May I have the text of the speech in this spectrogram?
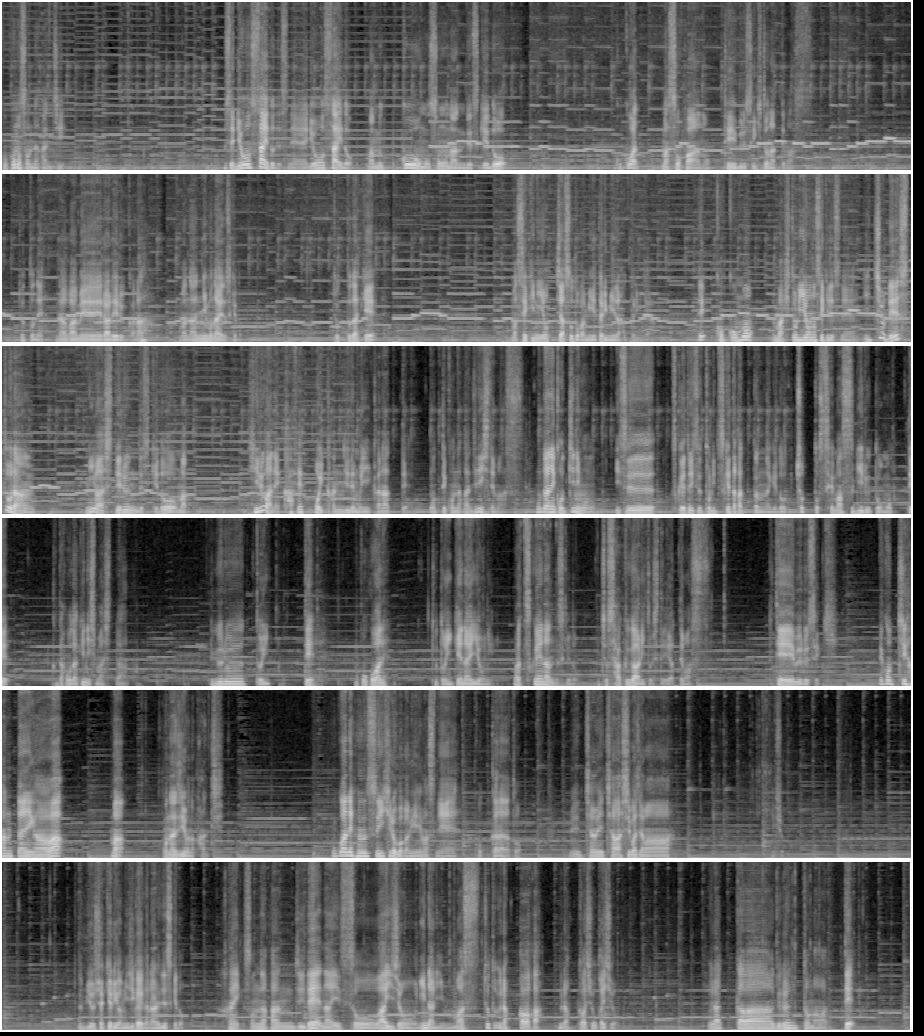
ここもそんな感じ。そして両サイドですね。両サイド。まあ向こうもそうなんですけど、ここは、まあソファーのテーブル席となってます。ちょっとね、眺められるかな。まあ何にもないですけど。ちょっとだけ、まあ席によっちゃ外が見えたり見えなかったりみたいな。で、ここも、まあ一人用の席ですね。一応レストランにはしてるんですけど、まあ、昼はね、カフェっぽい感じでもいいかなって思ってこんな感じにしてます。本当はね、こっちにも椅子、机と椅子取り付けたかったんだけど、ちょっと狭すぎると思って、片方だけにしました。でぐるーっと行って、ここはね、ちょっと行けないように。まあ、机なんですけど、一応柵代わりとしてやってます。テーブル席。で、こっち反対側は、まあ、同じような感じ。ここはね、噴水広場が見えますね。こっからだと。めちゃめちゃ足場邪魔。よいしょ。ちょっと描写距離が短いからあれですけど。はい、そんな感じで内装は以上になります。ちょっと裏側か。裏側紹介しよう。裏側ぐるんと回って、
